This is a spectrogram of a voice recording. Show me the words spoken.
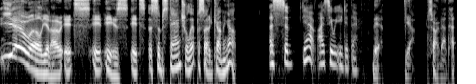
Yeah, well, you know, it's it is it's a substantial episode coming up. A sub. Yeah, I see what you did there. There. Yeah. Sorry about that.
